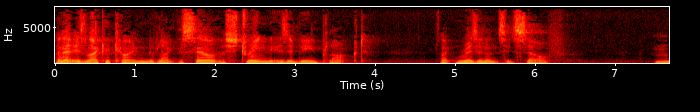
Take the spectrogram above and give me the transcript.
And that is like a kind of like the sound, a string that isn't being plucked. It's like resonance itself. Hmm?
